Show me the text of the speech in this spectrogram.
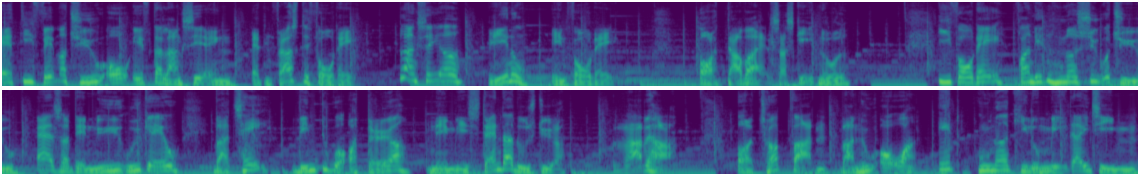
at de 25 år efter lanceringen af den første Ford A, lancerede endnu en Ford A. Og der var altså sket noget. I Ford A fra 1927, altså den nye udgave, var tag, vinduer og døre, nemlig standardudstyr, var Og topfarten var nu over 100 km i timen.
